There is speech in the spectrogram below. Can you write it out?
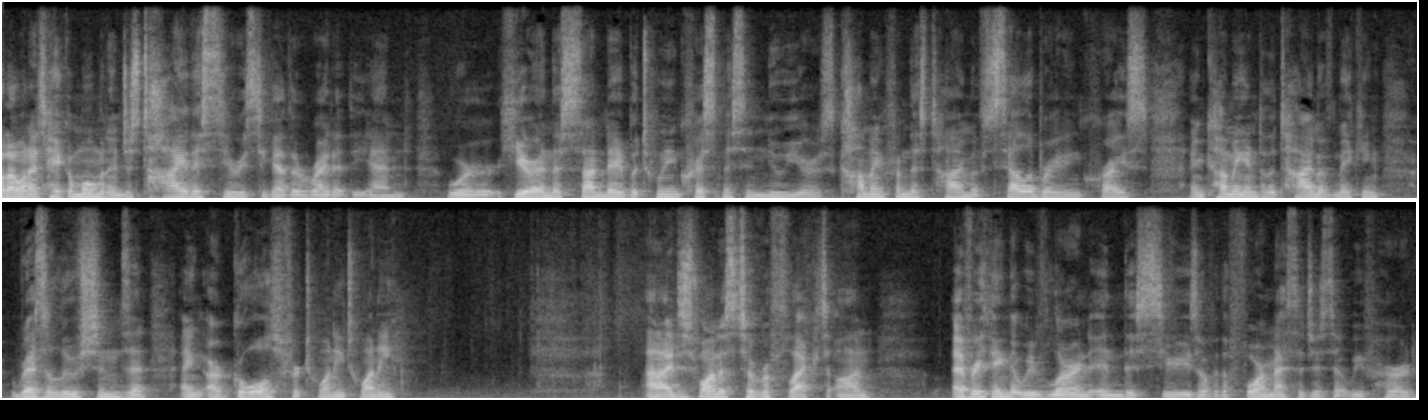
But I want to take a moment and just tie this series together right at the end. We're here in this Sunday between Christmas and New Year's, coming from this time of celebrating Christ and coming into the time of making resolutions and, and our goals for 2020. And I just want us to reflect on everything that we've learned in this series over the four messages that we've heard.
